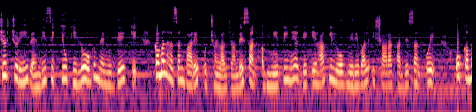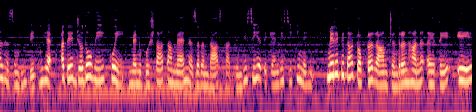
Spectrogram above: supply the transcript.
ਚਿੜਚਿੜੀ ਰਹਿੰਦੀ ਸੀ ਕਿਉਂਕਿ ਲੋਕ ਮੈਨੂੰ ਦੇਖ ਕੇ ਕਮਲ ਹਸਨ ਬਾਰੇ ਪੁੱਛਣ ਲੱਗ ਜਾਂਦੇ ਸਨ। ਅਭਿਨੇਤਰੀ ਨੇ ਅੱਗੇ ਕਿਹਾ ਕਿ ਲੋਕ ਮੇਰੇ ਵੱਲ ਇਸ਼ਾਰਾ ਕਰਦੇ ਸਨ, ਓਏ, ਉਹ ਕਮਲ ਹਸਨ ਦੀ ਬੇਟੀ ਹੈ ਅਤੇ ਜਦੋਂ ਵੀ ਕੋਈ ਮੈਨੂੰ ਪੁੱਛਦਾ ਤਾਂ ਮੈਂ ਨਜ਼ਰਅੰਦਾਜ਼ ਕਰ ਦਿੰਦੀ ਸੀ ਅਤੇ ਕਹਿੰਦੀ ਸੀ ਕਿ ਨਹੀਂ, ਮੇਰੇ ਪਿਤਾ ਡਾਕਟਰ ਰਾਮਚੰਦਰਨ ਹਨ ਅਤੇ ਇਹ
